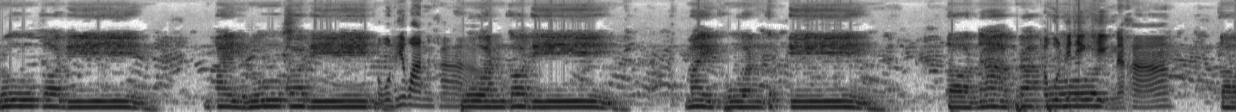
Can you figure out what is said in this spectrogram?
รู้ก็ดี ไม่รู้ก็ดีขอบคุณพี่วันค่ะ ควรก็ดี ไม่ควรก็ดี ต่อหน้าพระขอบคุณพี่ถิงพุทธถิงนะคะ ต่อ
